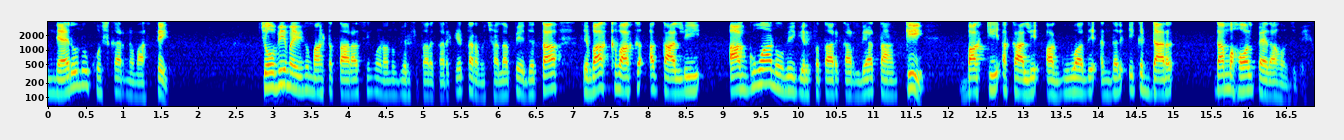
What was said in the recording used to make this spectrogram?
ਨਹਿਰੂ ਨੂੰ ਖੁਸ਼ ਕਰਨ ਵਾਸਤੇ 24 ਮਈ ਨੂੰ ਮਾਸਟਰ ਤਾਰਾ ਸਿੰਘ ਉਹਨਾਂ ਨੂੰ ਗ੍ਰਿਫਤਾਰ ਕਰਕੇ ਧਰਮਸ਼ਾਲਾ ਭੇਜ ਦਿੱਤਾ ਤੇ ਵੱਖ-ਵੱਖ ਅਕਾਲੀ ਆਗੂਆਂ ਨੂੰ ਵੀ ਗ੍ਰਿਫਤਾਰ ਕਰ ਲਿਆ ਤਾਂ ਕਿ ਬਾਕੀ ਅਕਾਲੀ ਆਗੂਆਂ ਦੇ ਅੰਦਰ ਇੱਕ ਡਰ ਦਾ ਮਾਹੌਲ ਪੈਦਾ ਹੋ ਜਾਵੇ।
